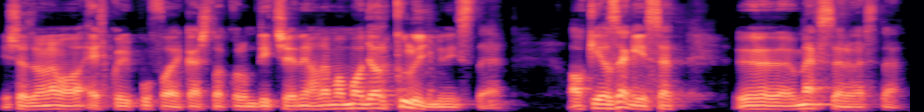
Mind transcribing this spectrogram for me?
és ezzel nem a egykori pufajkást akarom dicsérni, hanem a magyar külügyminiszter, aki az egészet megszervezte.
